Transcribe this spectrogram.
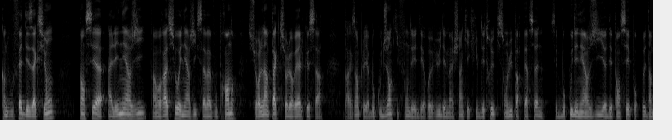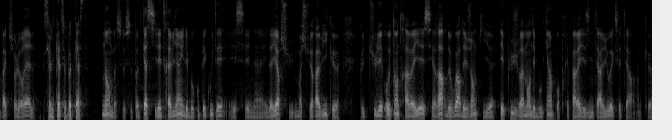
Quand vous faites des actions, pensez à, à l'énergie, enfin au ratio énergie que ça va vous prendre sur l'impact sur le réel que ça a. Par exemple, il y a beaucoup de gens qui font des, revues, des machins, qui écrivent des trucs qui sont lus par personne. C'est beaucoup d'énergie euh, dépensée pour peu d'impact sur le réel. C'est le cas de ce podcast. Non, bah ce, podcast, il est très bien, il est beaucoup écouté. Et, et d'ailleurs, je suis, moi, je suis ravi que, que tu l'aies autant travaillé. C'est rare de voir des gens qui euh, épluchent vraiment des bouquins pour préparer des interviews, etc. Donc, euh,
